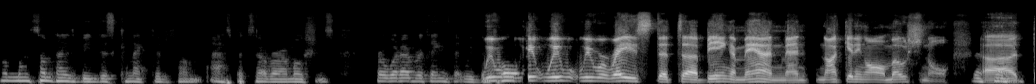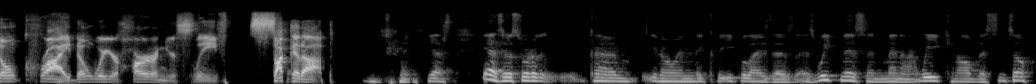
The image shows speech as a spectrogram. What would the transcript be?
yeah. sometimes be disconnected from aspects of our emotions for whatever things that we've been we, we we we were raised that uh, being a man meant not getting all emotional. Uh, don't cry. Don't wear your heart on your sleeve. Suck it up. yes, yeah. So it's sort of kind of you know, and it could be equalized as as weakness, and men aren't weak, and all this. And so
